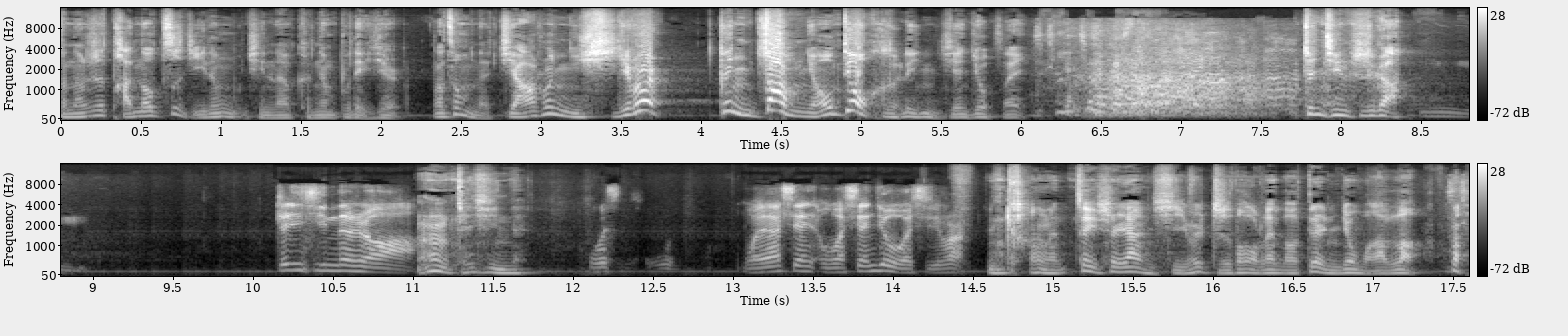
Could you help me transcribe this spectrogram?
可能是谈到自己的母亲了，肯定不得劲儿。那这么的，假如说你媳妇儿跟你丈母娘掉河里，你先救谁？真情实感，嗯，真心的是吧？嗯，真心的。我我我要先我先救我媳妇儿。你看看这事儿，让你媳妇儿知道了，老弟儿你就完了。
